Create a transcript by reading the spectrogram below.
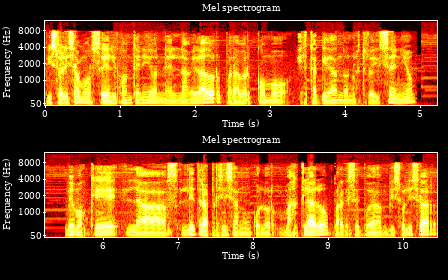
Visualizamos el contenido en el navegador para ver cómo está quedando nuestro diseño. Vemos que las letras precisan un color más claro para que se puedan visualizar.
